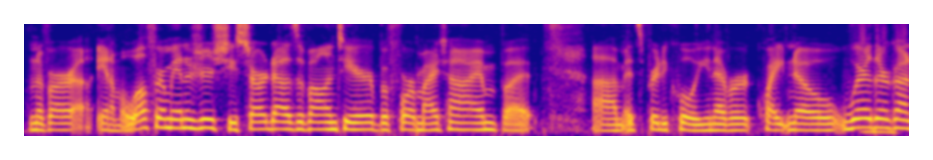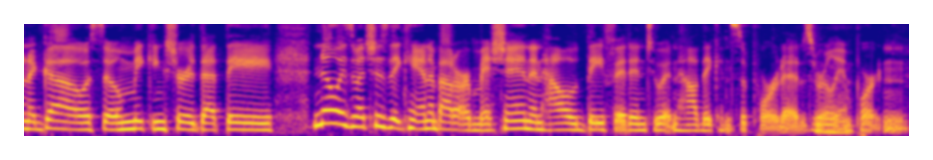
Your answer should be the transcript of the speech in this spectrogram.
one of our animal welfare managers she started out as a volunteer before my time but um, it's pretty cool you never quite know where they're going to go so making sure that they know as much as they can about our mission and how they fit into it and how they can support it is really important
